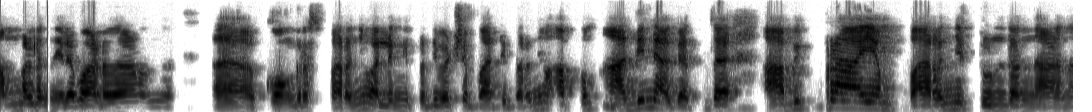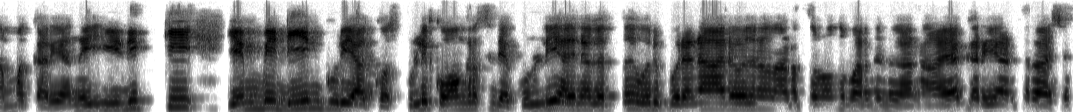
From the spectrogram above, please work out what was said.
നമ്മളുടെ നിലപാട് അതാണെന്ന് കോൺഗ്രസ് പറഞ്ഞു അല്ലെങ്കിൽ പ്രതിപക്ഷ പാർട്ടി പറഞ്ഞു. അപ്പം അതിനകത്ത് അഭിപ്രായം പറഞ്ഞിട്ടുണ്ടെന്നാണ് നമുക്കറിയാവുന്നത് ഇടുക്കി എം പി ഡീൻ കുര്യാക്കോസ് പുള്ളി കോൺഗ്രസിന്റെ പുള്ളി അതിനകത്ത് ഒരു പുനരാലോചന നടത്തണമെന്ന് പറഞ്ഞിട്ടുണ്ട്. കാരണം അയാൾക്കറിയാം അടുത്ത പ്രാവശ്യം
